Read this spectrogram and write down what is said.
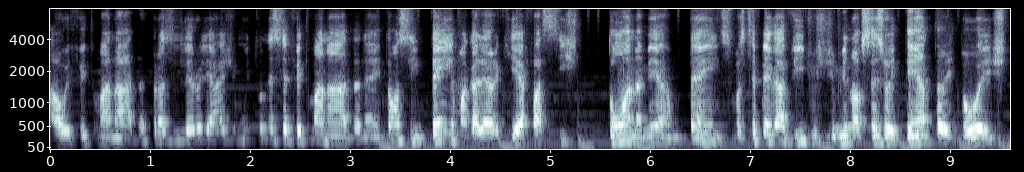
ao efeito manada. O brasileiro ele age muito nesse efeito manada, né? Então, assim, tem uma galera que é fascistona mesmo? Tem. Se você pegar vídeos de 1982,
